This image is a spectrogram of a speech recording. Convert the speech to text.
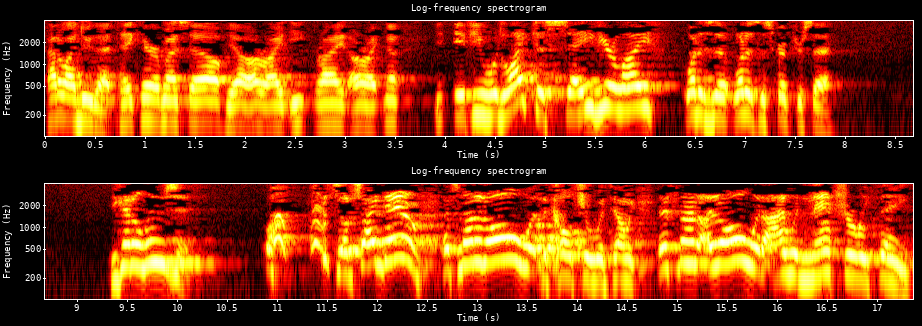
How do I do that? Take care of myself. Yeah, alright. Eat right. Alright. Now, if you would like to save your life, what does the, what does the scripture say? You gotta lose it. Well, that's upside down. That's not at all what the culture would tell me. That's not at all what I would naturally think.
